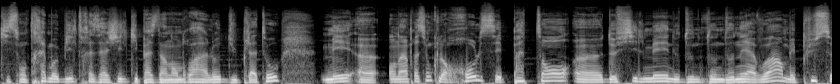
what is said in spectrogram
qui sont très mobiles, très agiles, qui passent d'un endroit à l'autre du plateau. Mais on a l'impression que leur rôle, c'est pas tant de filmer, nous, nous donner à voir, mais plus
